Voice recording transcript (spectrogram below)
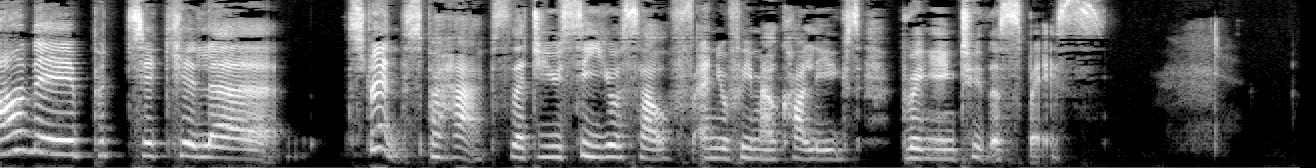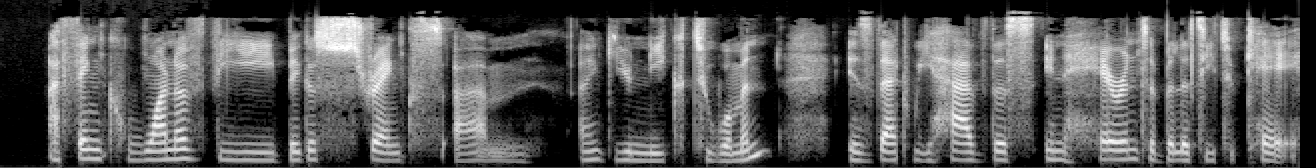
Are there particular strengths perhaps that you see yourself and your female colleagues bringing to this space? I think one of the biggest strengths um, I think unique to women is that we have this inherent ability to care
